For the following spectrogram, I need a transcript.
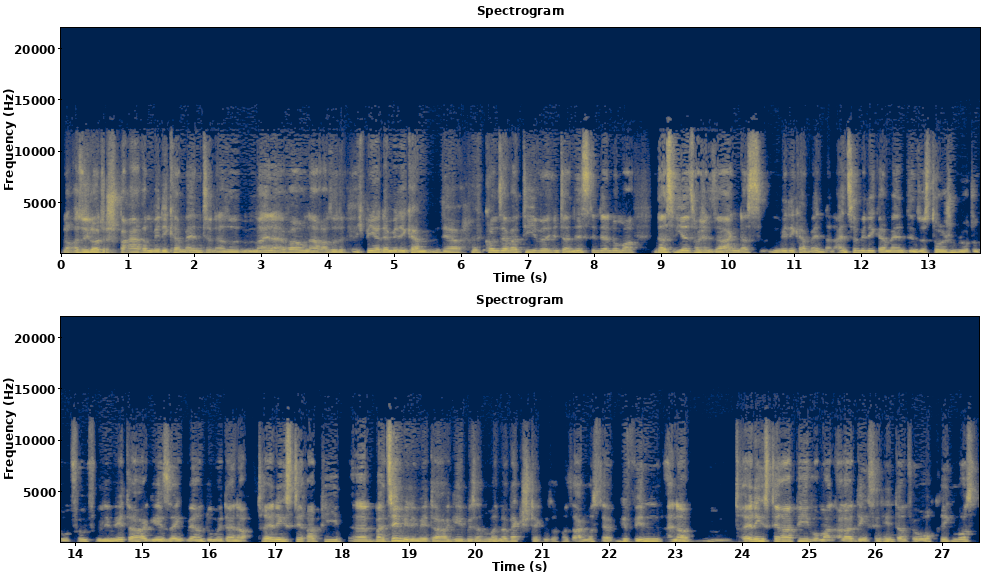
Genau, also die Leute sparen Medikamente. Ne? Also meiner Erfahrung nach, also ich bin ja der Medikament, der konservative Internist in der Nummer, dass wir zum Beispiel sagen, dass ein Medikament, ein Einzelmedikament den systolischen Blutdruck um 5 mm Hg senkt, während du mit deiner Trainingstherapie äh, bei 10 mm Hg bist. Das muss man immer wegstecken. So man sagen muss, der Gewinn einer hm, Trainingstherapie, wo man allerdings den Hintern für hochkriegen muss,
